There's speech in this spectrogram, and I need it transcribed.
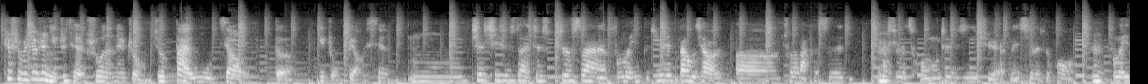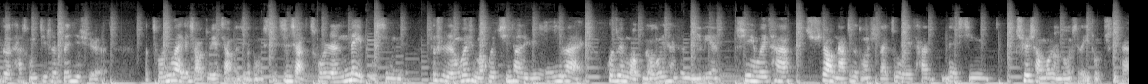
这是不是就是你之前说的那种，就是拜物教的一种表现？嗯，这其实算这这算弗洛伊德，因为拜物教，呃，除了马克思，他是从政治经济学分析了之后，嗯弗洛伊德他从精神分析学，从另外一个角度也讲了这个东西，是讲从人内部心理，就是人为什么会倾向于依赖，会对某某个东西产生迷恋，是因为他需要拿这个东西来作为他内心缺少某种东西的一种替代。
